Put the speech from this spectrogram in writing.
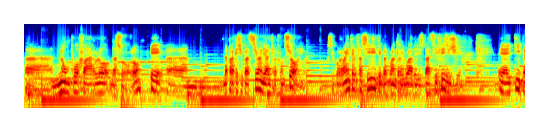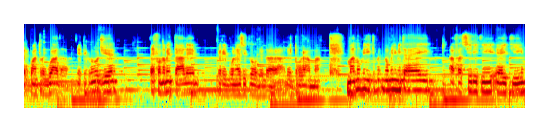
uh, non può farlo da solo e uh, la partecipazione di altre funzioni, sicuramente il facility per quanto riguarda gli spazi fisici e IT per quanto riguarda le tecnologie è fondamentale per il buon esito del, del programma. Ma non mi, non mi, limiterei a facility e IT.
